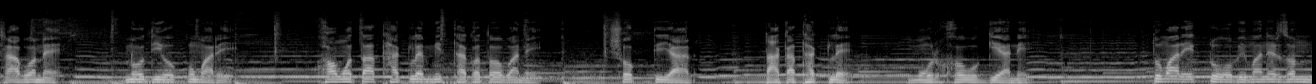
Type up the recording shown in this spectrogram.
শ্রাবণে, নদী ও কুমারে। ক্ষমতা থাকলে মিথ্যা কথা বানে শক্তি আর টাকা থাকলে মূর্খ ও জ্ঞানী। তোমার একটু অভিমানের জন্য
